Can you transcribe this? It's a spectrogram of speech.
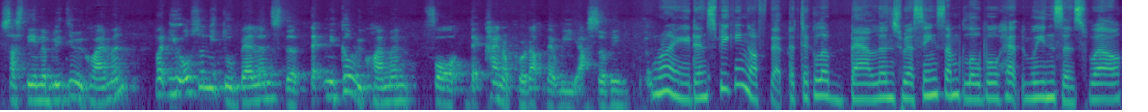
sustainability requirement, but you also need to balance the technical requirement for that kind of product that we are serving. Right. And speaking of that particular balance, we are seeing some global headwinds as well.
